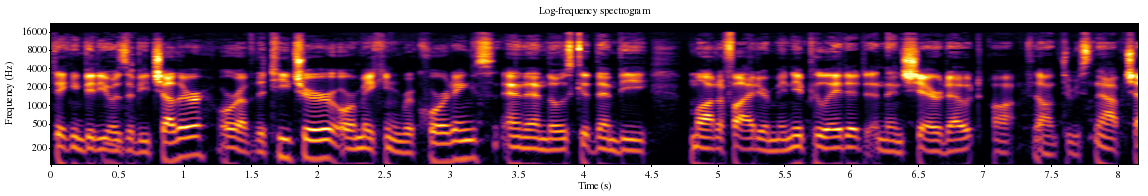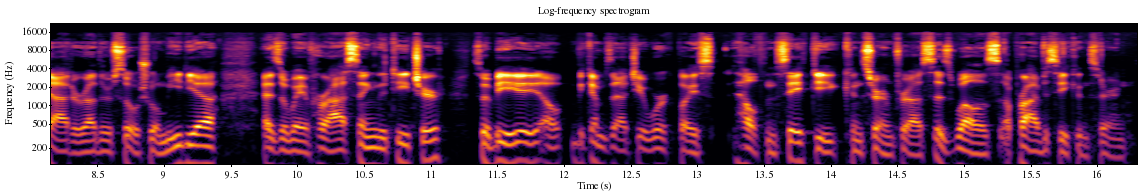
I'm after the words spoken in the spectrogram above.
taking videos of each other or of the teacher or making recordings, and then those could then be modified or manipulated and then shared out on, on through Snapchat or other social media as a way of harassing the teacher. So it be, it becomes actually a workplace health and safety concern for us as well as a privacy concern.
